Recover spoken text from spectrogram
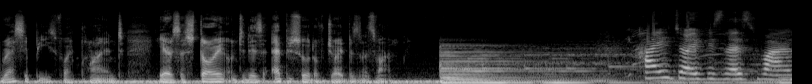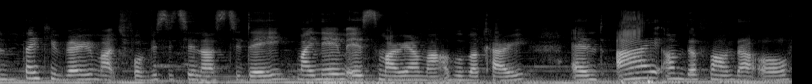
recipes for a client. Here is a story on today's episode of Joy Business Van. Hi, Joy Business Van. Thank you very much for visiting us today. My name is Mariama Abubakari, and I am the founder of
